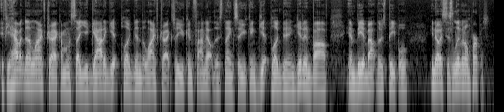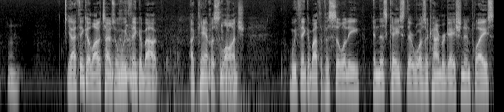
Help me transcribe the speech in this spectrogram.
if you haven't done LifeTrack, I'm going to say you got to get plugged into LifeTrack so you can find out those things, so you can get plugged in, get involved, and be about those people. You know, it's just living on purpose. Yeah, I think a lot of times when we think about a campus launch, we think about the facility. In this case, there was a congregation in place,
